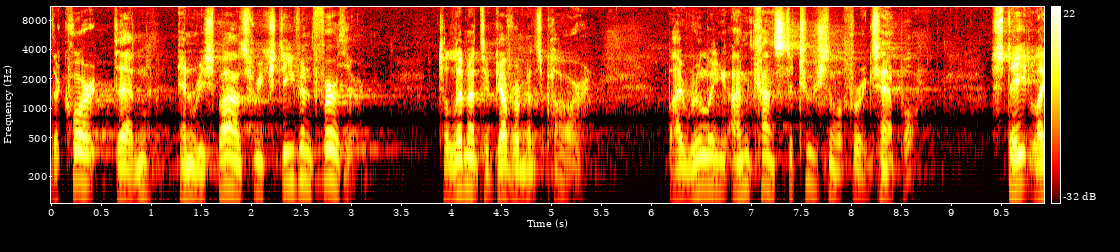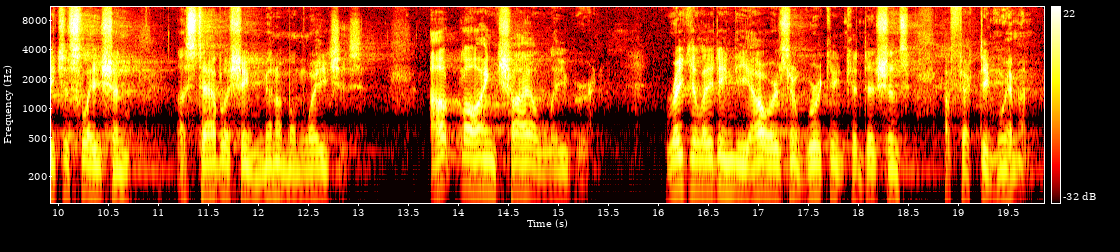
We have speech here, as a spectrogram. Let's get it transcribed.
The court then, in response, reached even further to limit the government's power by ruling unconstitutional, for example, state legislation establishing minimum wages, outlawing child labor, regulating the hours and working conditions affecting women.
